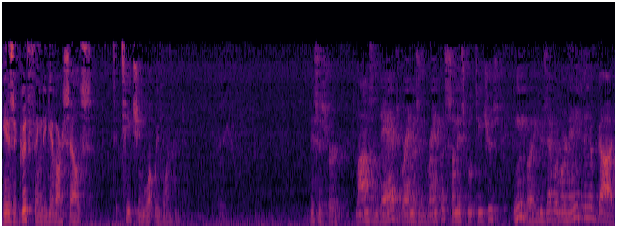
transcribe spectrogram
It is a good thing to give ourselves to teaching what we've learned. This is for moms and dads, grandmas and grandpas, Sunday school teachers, anybody who's ever learned anything of God.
